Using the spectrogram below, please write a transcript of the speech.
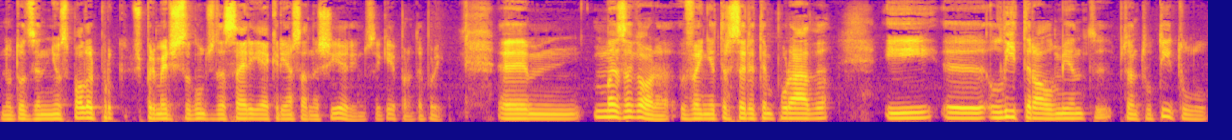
não estou dizendo nenhum spoiler porque os primeiros segundos da série é a criança a nascer e não sei o quê, pronto, é por aí. Um, mas agora vem a terceira temporada e uh, literalmente, portanto, o título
